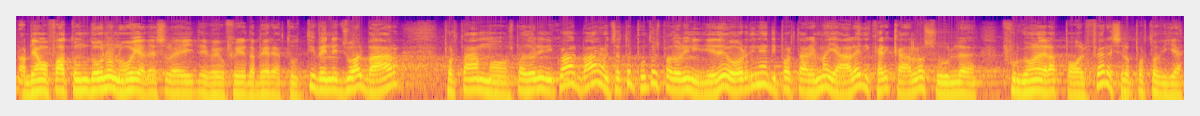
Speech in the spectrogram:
abbiamo fatto un dono noi, adesso lei deve offrire da bere a tutti, venne giù al bar, portammo Spadolini qua al bar e a un certo punto Spadolini diede ordine di portare il maiale di caricarlo sul furgone della Polfer e se lo portò via,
